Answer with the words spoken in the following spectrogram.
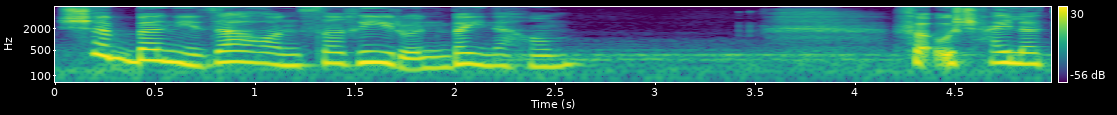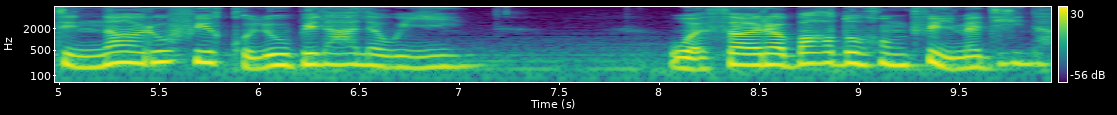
شب نزاع صغير بينهم. فأشعلت النار في قلوب العلويين وثار بعضهم في المدينة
